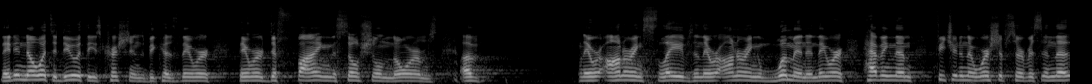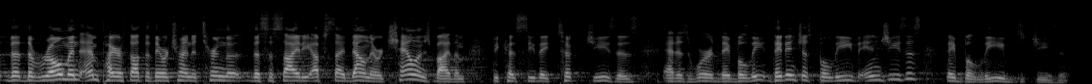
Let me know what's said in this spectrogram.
They didn't know what to do with these Christians because they were, they were defying the social norms of they were honoring slaves and they were honoring women and they were having them featured in their worship service. And the, the, the, Roman Empire thought that they were trying to turn the, the society upside down. They were challenged by them because, see, they took Jesus at his word. They, believed, they didn't just believe in Jesus, they believed Jesus.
